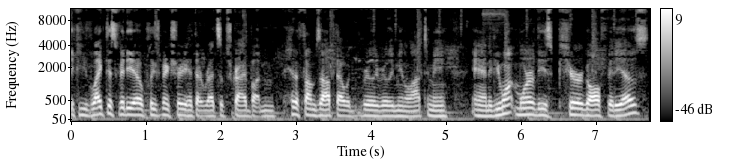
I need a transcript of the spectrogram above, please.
If you like this video, please make sure you hit that red subscribe button. Hit a thumbs up. That would really, really mean a lot to me. And if you want more of these pure golf videos,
